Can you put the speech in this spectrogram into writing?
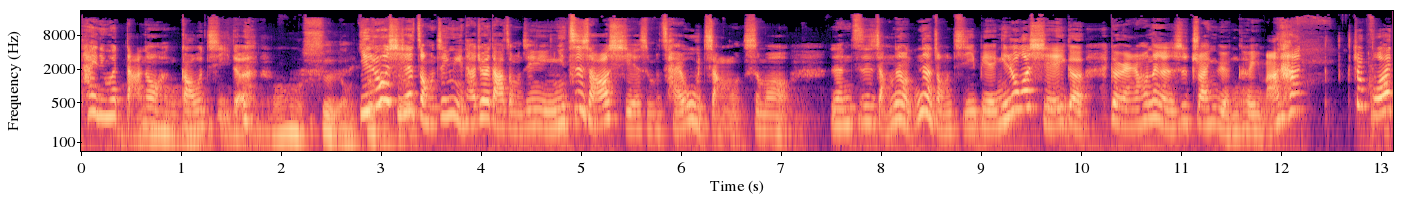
他一定会打那种很高级的。哦，是哦。你如果写总经理，他就会打总经理。你至少要写什么财务长、什么人资长那种那种级别。你如果写一个一个人，然后那个人是专员，可以吗？他就不会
